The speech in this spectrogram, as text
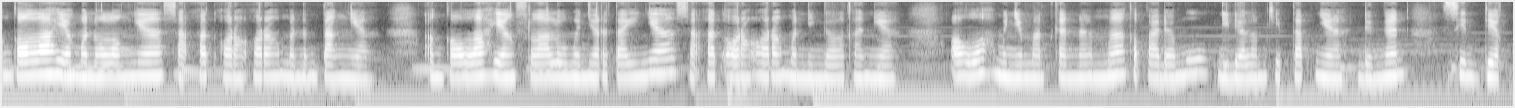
Engkaulah yang menolongnya saat orang-orang menentangnya. Engkaulah yang selalu menyertainya saat orang-orang meninggalkannya. Allah menyematkan nama kepadamu di dalam kitabnya dengan Siddiq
